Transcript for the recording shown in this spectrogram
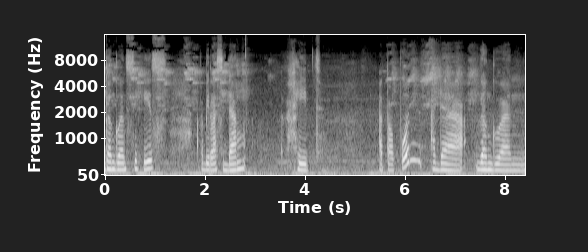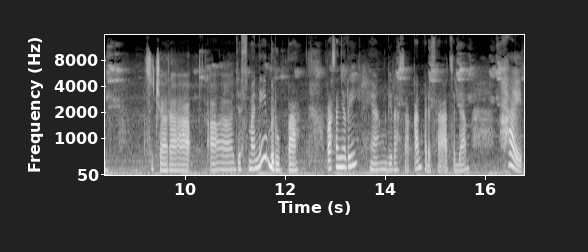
gangguan psikis apabila sedang haid ataupun ada gangguan secara uh, jasmani berupa rasa nyeri yang dirasakan pada saat sedang haid.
